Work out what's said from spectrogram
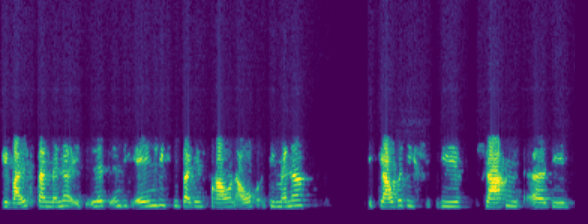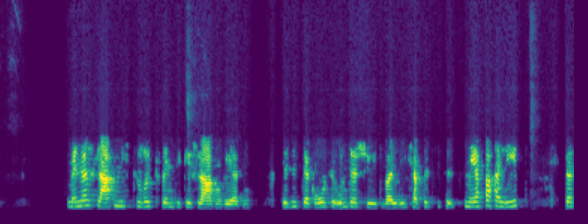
Gewalt bei Männern ist letztendlich ähnlich wie bei den Frauen auch. Die Männer, ich glaube, die, die schlagen, äh, die Männer schlagen nicht zurück, wenn sie geschlagen werden. Das ist der große Unterschied, weil ich habe es jetzt mehrfach erlebt, dass,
